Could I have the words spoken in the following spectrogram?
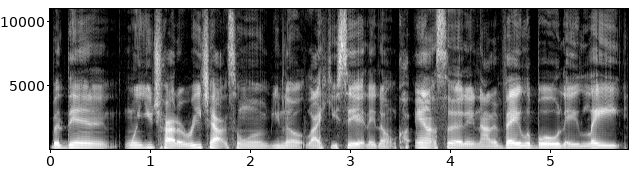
but then when you try to reach out to them you know like you said they don't answer they're not available they late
